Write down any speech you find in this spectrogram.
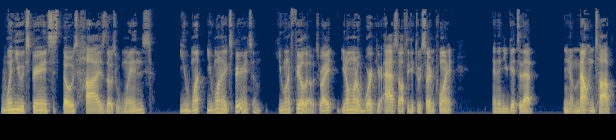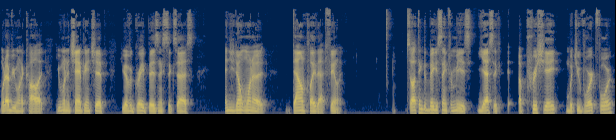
when you experience those highs, those wins, you want you want to experience them. You want to feel those, right? You don't want to work your ass off to get to a certain point, and then you get to that, you know, mountaintop, whatever you want to call it. You win a championship. You have a great business success, and you don't want to downplay that feeling. So I think the biggest thing for me is yes, appreciate what you've worked for,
